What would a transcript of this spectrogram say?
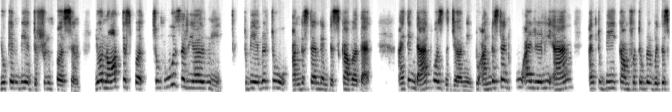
You can be a different person. You're not this person so who is the real me? To be able to understand and discover that. I think that was the journey to understand who i really am and to be comfortable with this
